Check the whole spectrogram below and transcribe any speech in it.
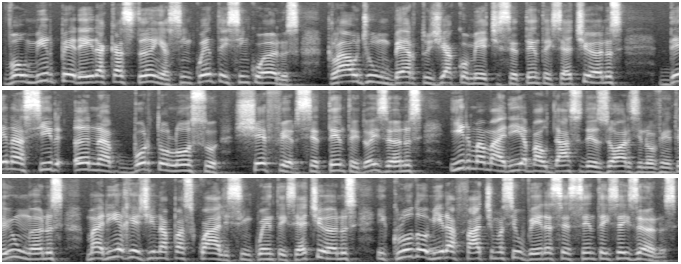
Volmir Pereira Castanha, 55 anos, Cláudio Humberto Giacomete, 77 anos, Denacir Ana Bortolosso Schaefer, 72 anos, Irma Maria Baldasso Desorze, 91 anos, Maria Regina Pasquale, 57 anos e Clodomira Fátima Silveira, 66 anos.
